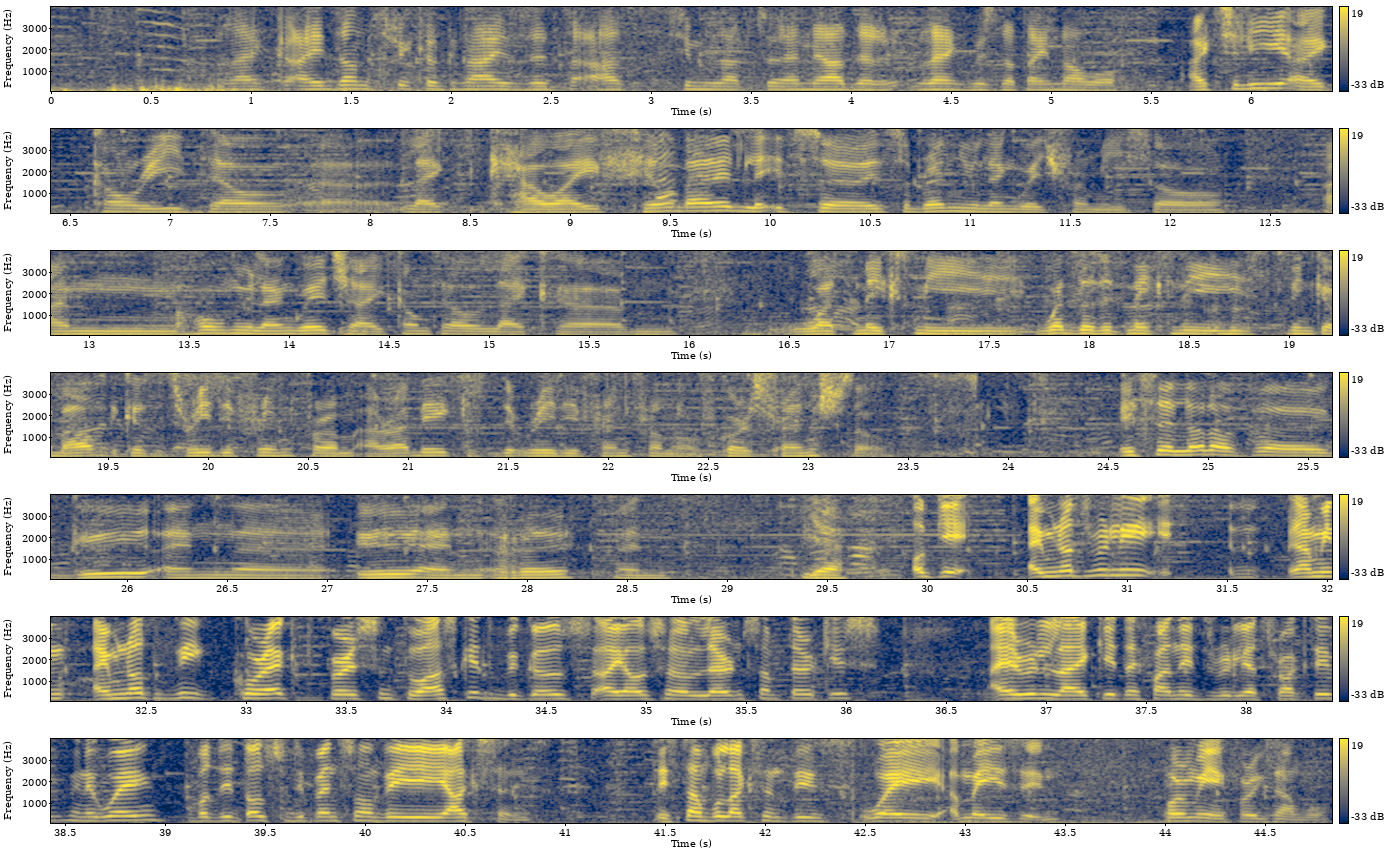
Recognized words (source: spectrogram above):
Like I don't recognize it as similar to any other language that I know of. Actually, I can't really tell uh, like how I feel about it. It's a it's a brand new language for me, so I'm a whole new language. I can't tell like um, what makes me what does it make me think about because it's really different from Arabic. It's really different from of course French. So it's a lot of uh, gu and uh, u and re and yeah. Okay, I'm not really. I mean, I'm not the correct person to ask it because I also learned some Turkish. I really like it. I find it really attractive in a way, but it also depends on the accent. The Istanbul accent is way amazing, for me, for example.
